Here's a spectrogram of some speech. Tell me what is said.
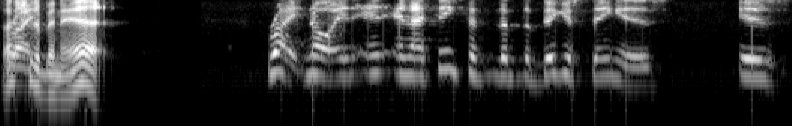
That Right. should have been it. Right. No, and, and, and I think that the, the biggest thing is is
